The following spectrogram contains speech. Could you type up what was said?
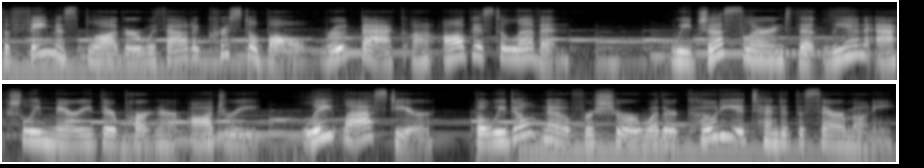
The famous blogger Without a Crystal Ball wrote back on August 11 we just learned that Leon actually married their partner Audrey late last year, but we don't know for sure whether Kody attended the ceremony.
